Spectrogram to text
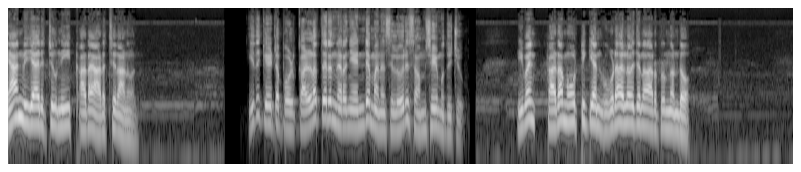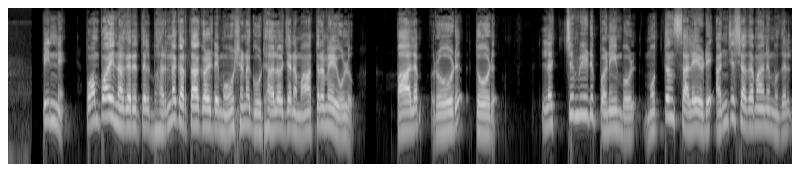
ഞാൻ വിചാരിച്ചു നീ കട അടച്ചു കാണുമെന്ന്. ഇത് കേട്ടപ്പോൾ കള്ളത്തരം നിറഞ്ഞ എന്റെ മനസ്സിൽ ഒരു സംശയം ഉദിച്ചു. ഇവൻ കട മോഷ്ടിക്കാൻ ഗൂഢാലോചന നടത്തുന്നുണ്ടോ? പിന്നെ പോംപായ് നഗരത്തിൽ ഭരണകർത്താക്കളുടെ മോഷണ ഗൂഢാലോചന മാത്രമേ ഉള്ളൂ. പാലം റോഡ് തോട്. ലക്ഷം വീട് പണിയുമ്പോൾ മൊത്തം സ്ഥലയുടെ അഞ്ച് ശതമാനം മുതൽ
